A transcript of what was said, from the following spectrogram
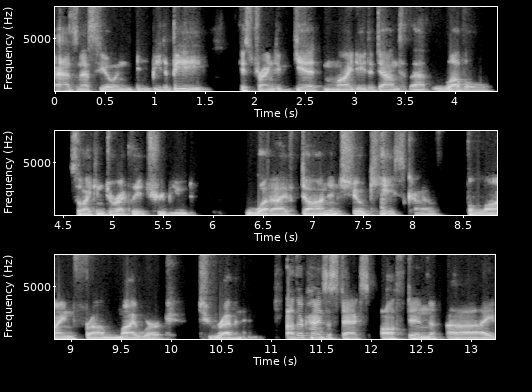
as an SEO in, in B2B is trying to get my data down to that level so I can directly attribute what I've done and showcase kind of the line from my work to revenue. Other kinds of stacks, often uh, I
